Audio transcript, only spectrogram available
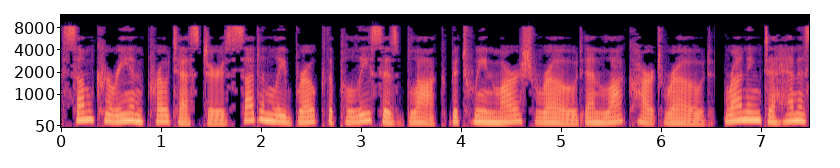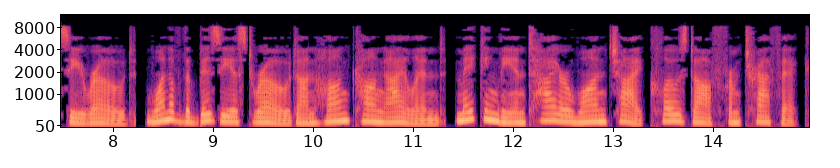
some Korean protesters suddenly broke the police's block between Marsh Road and Lockhart Road, running to Hennessy Road, one of the busiest road on Hong Kong Island, making the entire Wan Chai closed off from traffic.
